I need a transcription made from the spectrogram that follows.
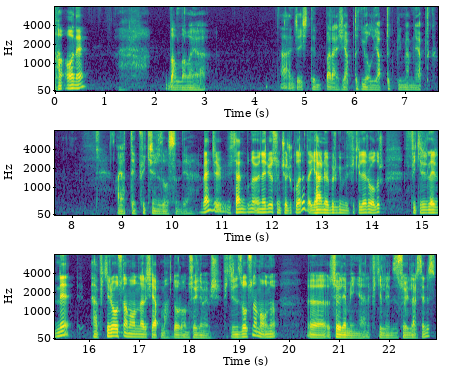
o ne? Dallama ya. Anca işte baraj yaptık, yol yaptık, bilmem ne yaptık. Hayatta hep fikriniz olsun diye. Bence sen bunu öneriyorsun çocuklara da yarın öbür gün bir fikirleri olur. Fikirlerini, ha, fikri olsun ama onları şey yapma. Doğru onu söylememiş. Fikriniz olsun ama onu e, söylemeyin yani. Fikirlerinizi söylerseniz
